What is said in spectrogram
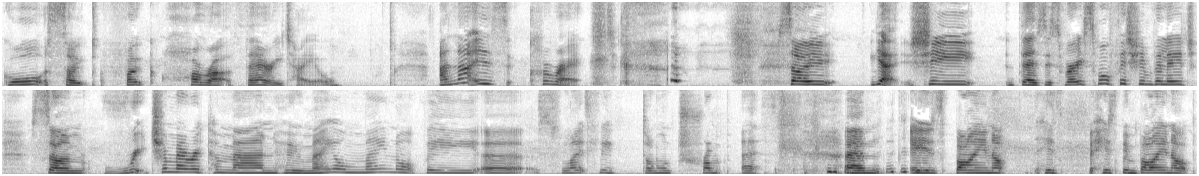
gore soaked folk horror fairy tale. And that is correct. so, yeah, she. There's this very small fishing village. Some rich American man who may or may not be uh, slightly Donald Trump esque um, is buying up his. He's been buying up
